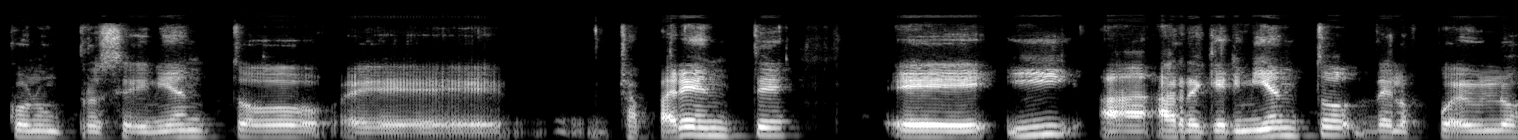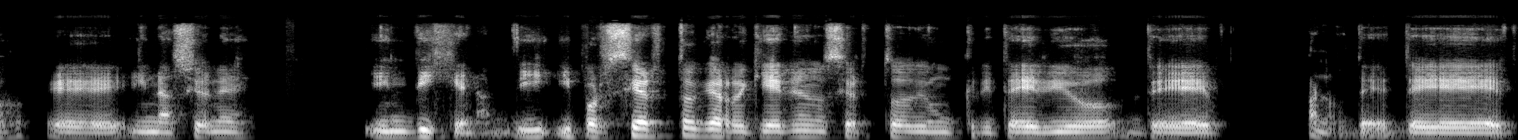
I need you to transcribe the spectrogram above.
con un procedimiento transparente eh, y a, requerimiento de los pueblos eh, y naciones indígenas. Y, por cierto que requieren ¿no cierto? de un criterio de, bueno, de,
